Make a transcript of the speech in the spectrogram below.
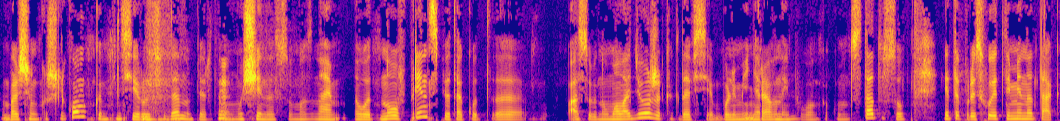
большим кошельком компенсируется, да, например, там, мужчины, все мы знаем. Вот. Но, в принципе, так вот, э, особенно у молодежи, когда все более-менее равны по какому-то статусу, это происходит именно так.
